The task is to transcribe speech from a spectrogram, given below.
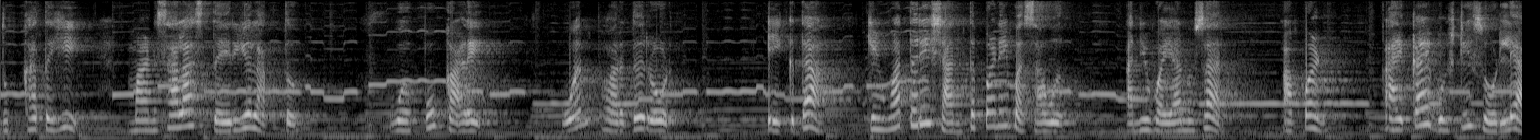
दुःखातही माणसाला स्थैर्य लागतं. Va Pu Kale one for the road. एकदा केव्हा तरी शांतपणे बसावं आणि वयानुसार आपण काय काय गोष्टी सोडल्या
